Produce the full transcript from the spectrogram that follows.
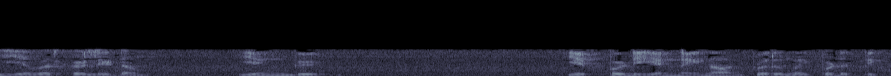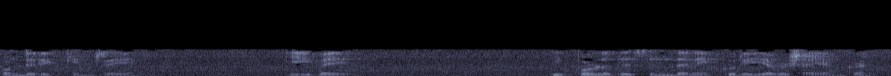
எவர்களிடம் எங்கு எப்படி என்னை நான் பெருமைப்படுத்திக் கொண்டிருக்கின்றேன்? இவை இப்பொழுது சிந்தனைக்குரிய விஷயங்கள்.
